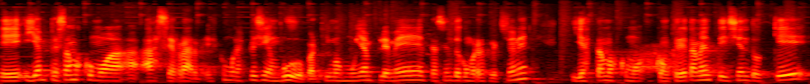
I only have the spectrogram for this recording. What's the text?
eh, y ya empezamos como a, cerrar. Es como una especie de embudo, partimos muy ampliamente haciendo como reflexiones y ya estamos como concretamente diciendo qué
